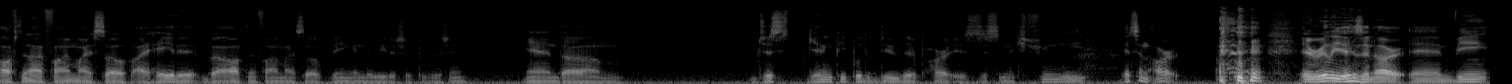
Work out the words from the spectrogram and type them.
Often I find myself I hate it, but I often find myself being in the leadership position, and um, just getting people to do their part is just an extremely it's an art. it really is an art, and being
